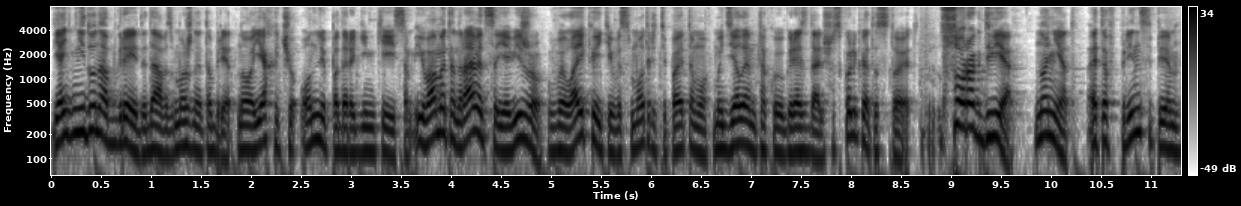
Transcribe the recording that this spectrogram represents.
Я не иду на апгрейды, да, возможно, это бред, но я хочу онли по дорогим кейсам. И вам это нравится, я вижу, вы лайкаете, вы смотрите, поэтому мы делаем такую грязь дальше. Сколько это стоит? 42! Но нет, это в принципе...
